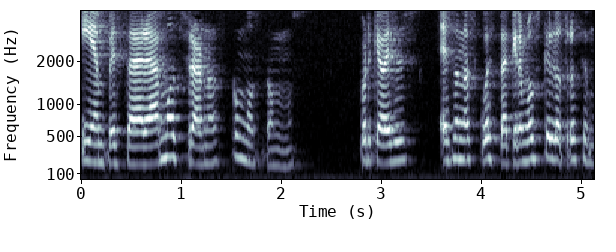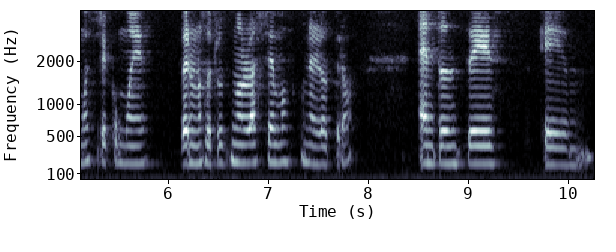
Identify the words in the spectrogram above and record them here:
y empezar a mostrarnos como somos. Porque a veces eso nos cuesta, queremos que el otro se muestre como es, pero nosotros no lo hacemos con el otro. Entonces, em,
